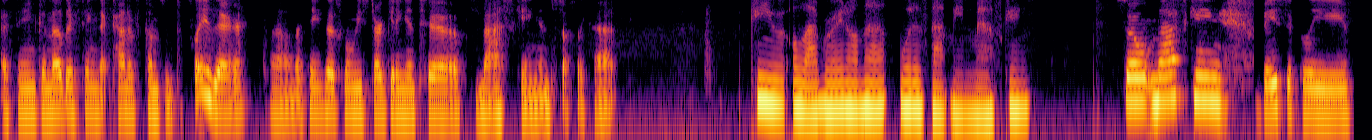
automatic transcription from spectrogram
I think another thing that kind of comes into play there, um, I think that's when we start getting into masking and stuff like that. Can you elaborate on that? What does that mean, masking? So, masking basically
